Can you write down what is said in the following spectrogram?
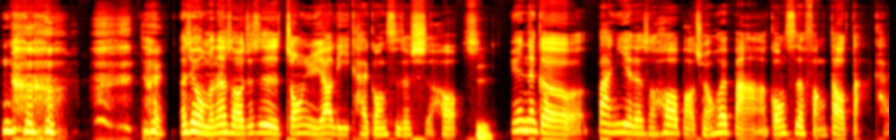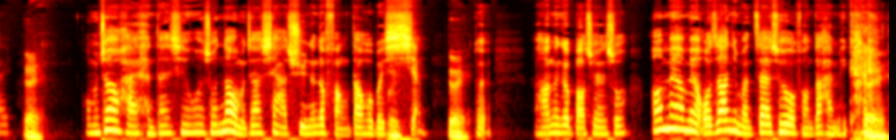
对，而且我们那时候就是终于要离开公司的时候，是，因为那个半夜的时候，保全会把公司的防盗打开，对我们就还很担心，问说：“那我们这样下去，那个防盗会不会响对对？”然后那个保全说：“哦，没有没有，我知道你们在，所以我防盗还没开。”对，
